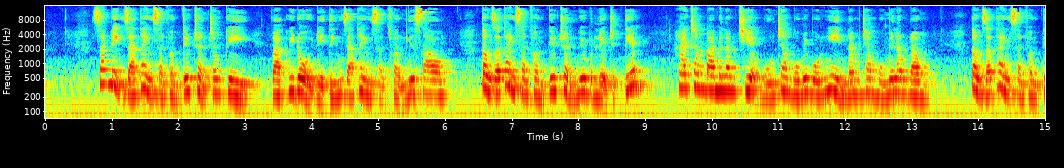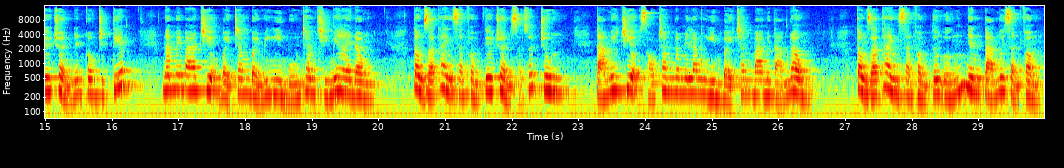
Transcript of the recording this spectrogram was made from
Xác định giá thành sản phẩm tiêu chuẩn trong kỳ và quy đổi để tính giá thành sản phẩm như sau. Tổng giá thành sản phẩm tiêu chuẩn nguyên vật liệu trực tiếp 235 triệu 444.545 đồng. Tổng giá thành sản phẩm tiêu chuẩn nhân công trực tiếp 53 triệu 770.492 đồng. Tổng giá thành sản phẩm tiêu chuẩn sản xuất chung 80 triệu 655.738 đồng. Tổng giá thành sản phẩm tương ứng nhân 80 sản phẩm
